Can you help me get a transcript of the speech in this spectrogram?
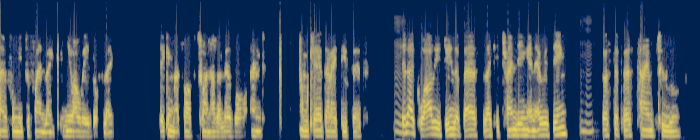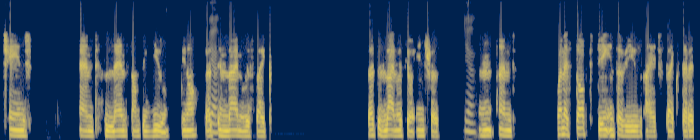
time for me to find like newer ways of like taking myself to another level. And I'm glad that I did that. Mm, feel like while you're doing the best, like you're trending and everything, mm-hmm. that's the best time to change and learn something new. You know, that's Yeah. in line with like that's in line with your interests. Yeah. Mm, And when I stopped doing interviews, I just like started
